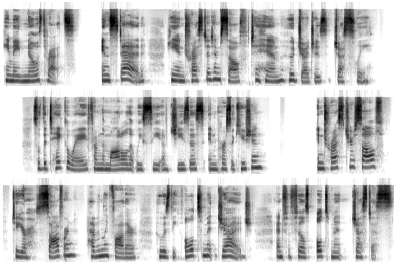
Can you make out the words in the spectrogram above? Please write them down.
he made no threats. Instead, he entrusted himself to him who judges justly. So, the takeaway from the model that we see of Jesus in persecution entrust yourself to your sovereign heavenly Father, who is the ultimate judge and fulfills ultimate justice.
